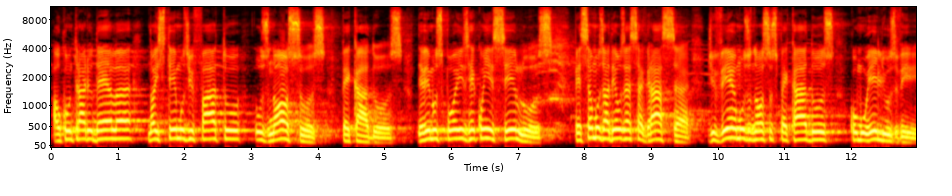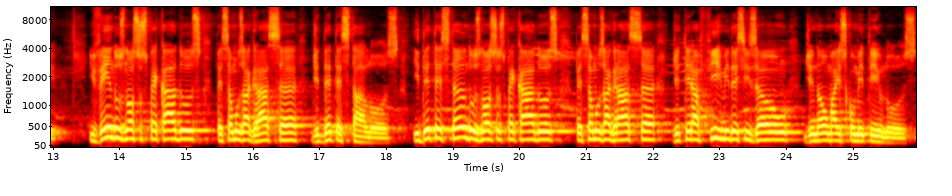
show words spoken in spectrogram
Ao contrário dela, nós temos de fato os nossos pecados. Devemos, pois, reconhecê-los. Peçamos a Deus essa graça de vermos os nossos pecados como Ele os vê. E vendo os nossos pecados, peçamos a graça de detestá-los. E detestando os nossos pecados, peçamos a graça de ter a firme decisão de não mais cometê-los.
